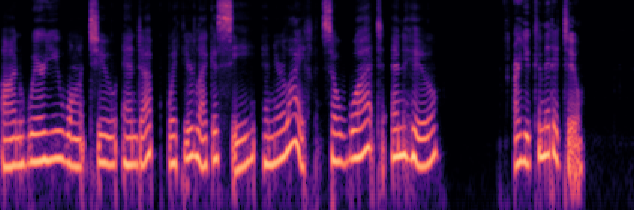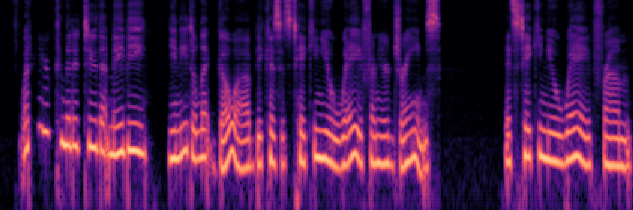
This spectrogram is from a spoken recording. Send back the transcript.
on where you want to end up with your legacy in your life. So, what and who are you committed to? What are you committed to that maybe you need to let go of because it's taking you away from your dreams? It's taking you away from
